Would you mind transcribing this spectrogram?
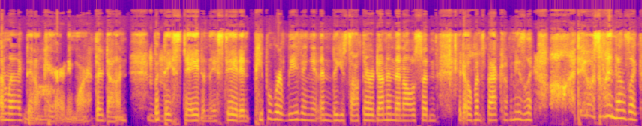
I'm like, they don't care anymore. They're done. But Mhm. they stayed and they stayed, and people were leaving it, and they thought they were done, and then all of a sudden it opens back up, and he's like, "All I do is win." And I was like,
